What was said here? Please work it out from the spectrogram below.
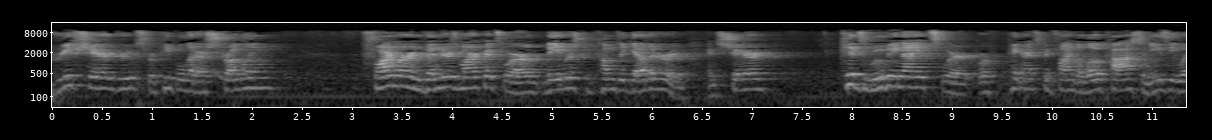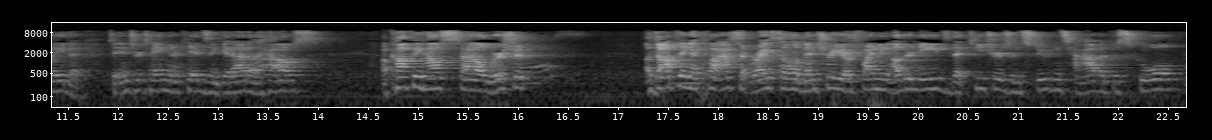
grief share groups for people that are struggling, farmer and vendors markets where our neighbors could come together and, and share, kids' movie nights where, where parents could find a low cost and easy way to, to entertain their kids and get out of the house, a coffee house style worship adopting a class at Rice Elementary or finding other needs that teachers and students have at the school.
